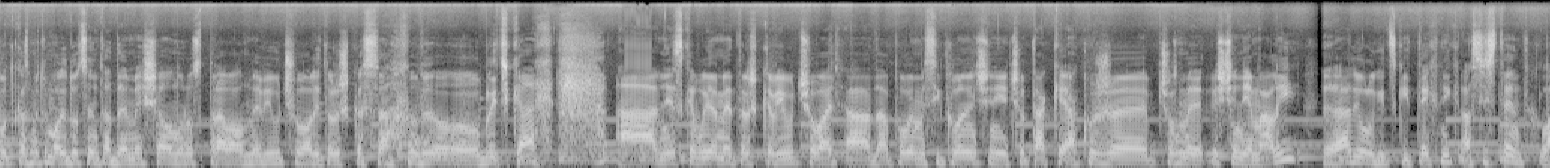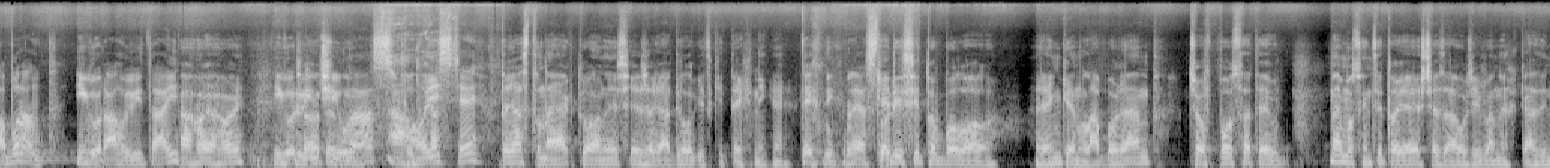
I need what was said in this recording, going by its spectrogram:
Podcast sme tu mali docenta Demeša, on rozprával, my vyučovali troška sa o obličkách a dneska budeme troška vyučovať a dá, povieme si konečne niečo také, akože, čo sme ešte nemali. Radiologický technik, asistent, laborant. Igor, ahoj, vitaj. Ahoj, ahoj. Igor Vinči u nás v podcaste. Teraz to najaktuálnejšie že radiologický technik. Hej. Technik, no jasne. Kedy si to bolo rengen laborant, čo v podstate v nemocnici to je ešte zaužívané, každý,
